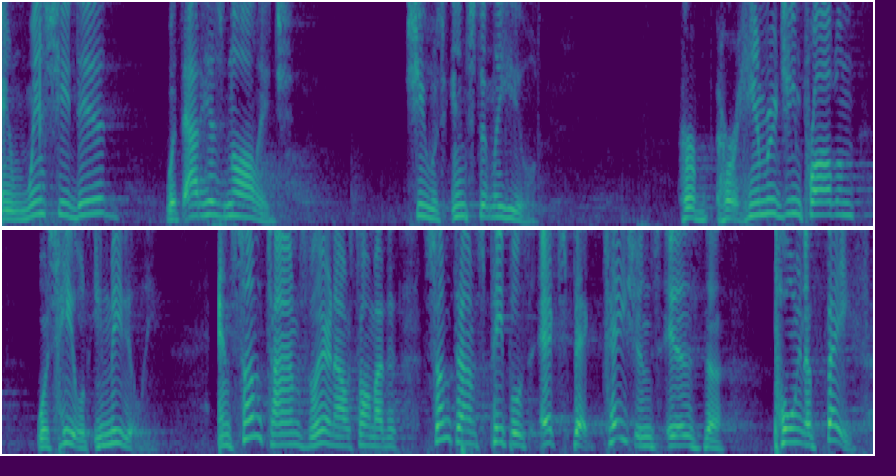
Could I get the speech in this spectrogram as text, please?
And when she did, without his knowledge, she was instantly healed her, her hemorrhaging problem was healed immediately. And sometimes, Larry and I was talking about this, sometimes people's expectations is the point of faith.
